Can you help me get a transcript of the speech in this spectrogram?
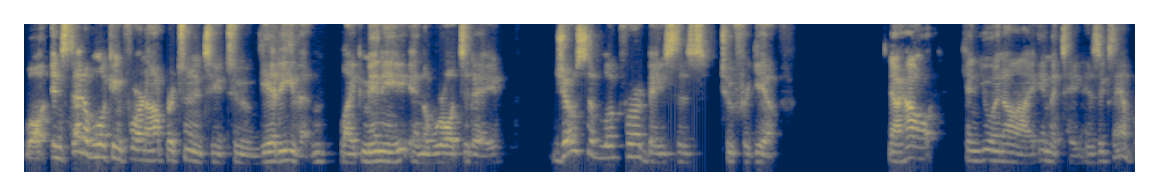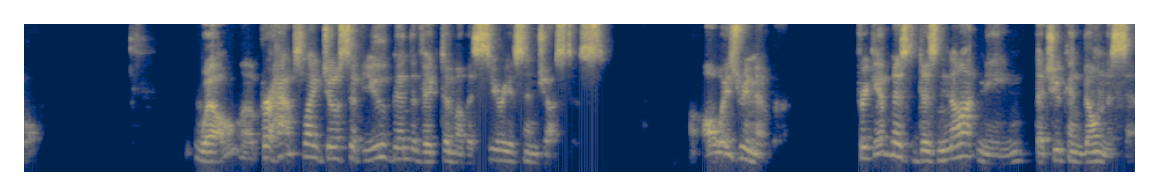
Well, instead of looking for an opportunity to get even, like many in the world today, Joseph looked for a basis to forgive. Now, how can you and I imitate his example? Well, uh, perhaps like Joseph, you've been the victim of a serious injustice. Always remember, forgiveness does not mean that you condone the sin,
